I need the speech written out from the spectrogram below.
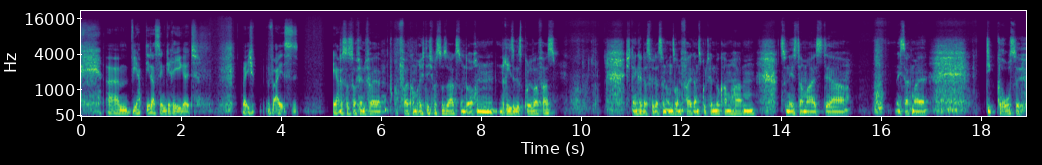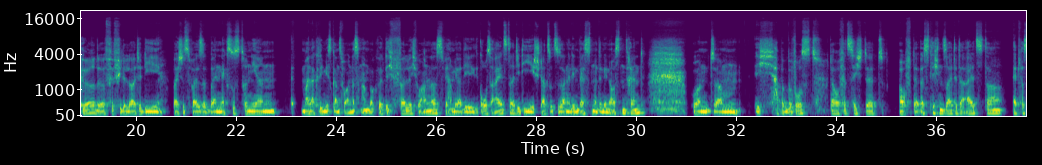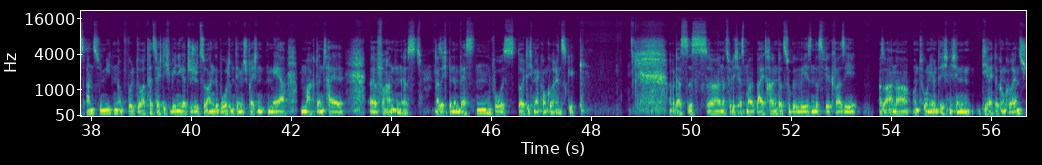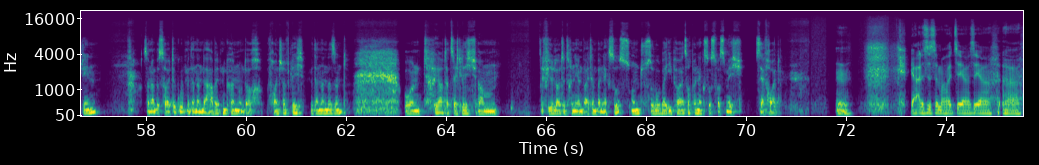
Ähm, wie habt ihr das denn geregelt? Weil ich weiß, ja. Das ist auf jeden Fall vollkommen richtig, was du sagst und auch ein, ein riesiges Pulverfass. Ich denke, dass wir das in unserem Fall ganz gut hinbekommen haben. Zunächst einmal ist der, ich sag mal, die große Hürde für viele Leute, die beispielsweise bei Nexus trainieren, meine Akademie ist ganz woanders in Hamburg, wirklich völlig woanders. Wir haben ja die, große Alster, die die Stadt sozusagen in den Westen und in den Osten trennt. Und ähm, ich habe bewusst darauf verzichtet, auf der östlichen Seite der Alster etwas anzumieten, obwohl dort tatsächlich weniger Jiu-Jitsu-Angebot und dementsprechend mehr Marktanteil äh, vorhanden ist. Also ich bin im Westen, wo es deutlich mehr Konkurrenz gibt. Aber das ist äh, natürlich erstmal beitragend dazu gewesen, dass wir quasi, also Anna und Toni und ich, nicht in direkter Konkurrenz stehen, sondern bis heute gut miteinander arbeiten können und auch freundschaftlich miteinander sind. Und ja, tatsächlich ähm, Viele Leute trainieren weiterhin bei Nexus und sowohl bei IPA als auch bei Nexus, was mich sehr freut. Mhm. Ja, das ist immer halt sehr, sehr äh,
